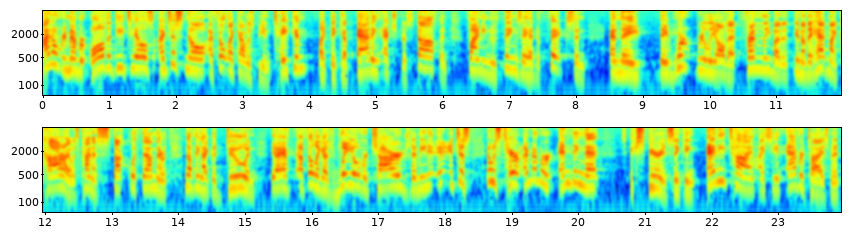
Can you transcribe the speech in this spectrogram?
I don't remember all the details. I just know I felt like I was being taken, like they kept adding extra stuff and finding new things they had to fix, and, and they, they weren't really all that friendly. By the, you know, they had my car. I was kind of stuck with them. There was nothing I could do, and I, I felt like I was way overcharged. I mean, it, it just, it was terrible. I remember ending that experience thinking anytime I see an advertisement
